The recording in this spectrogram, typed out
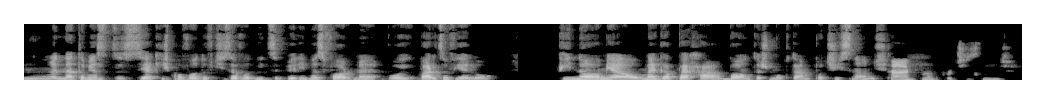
Mm, natomiast z jakichś powodów ci zawodnicy byli bez formy, było ich bardzo wielu. Pino miał mega pecha, bo on też mógł tam pocisnąć. Tak, mógł pocisnąć.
